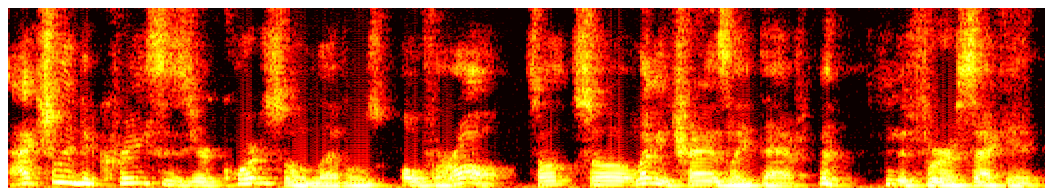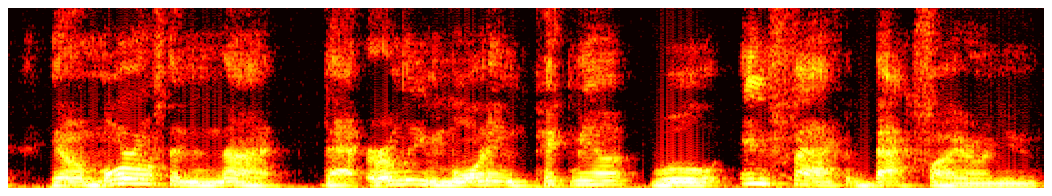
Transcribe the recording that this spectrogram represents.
actually decreases your cortisol levels overall. So, so let me translate that for a second. You know, more often than not, that early morning pick me up will in fact backfire on you,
